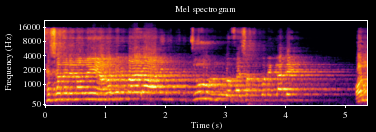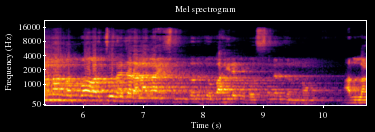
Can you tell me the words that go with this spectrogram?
ফ্যাশনের নামে আমাদের মায়েরা চুলগুলো ফ্যাশন করে কাটে অন্য অন্য চুলে যারা লাগায়, সৌন্দর্য বাহিরে প্রদর্শনের জন্য। আল্লাহ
